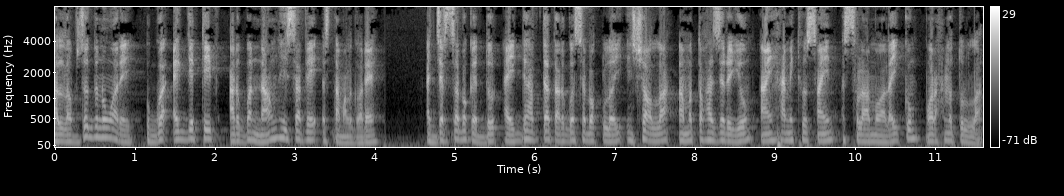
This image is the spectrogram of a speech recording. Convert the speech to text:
আৰু লফজ দুনুৱাৰে উগুৱা একজেক্টিভ আৰু উগুৱা নাউন হিচাপে ইস্তেমাল কৰে আজ্জার সেবকে দূর আইদ্য হাফতা তারগো সাবক লই, ইনশাআল্লাহ আমত হাজির ইউম আই হামিদ হুসাইন, আসসালামু আলাইকুম ওরহমতুল্লাহ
